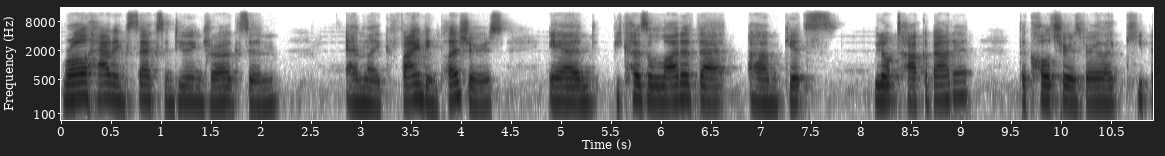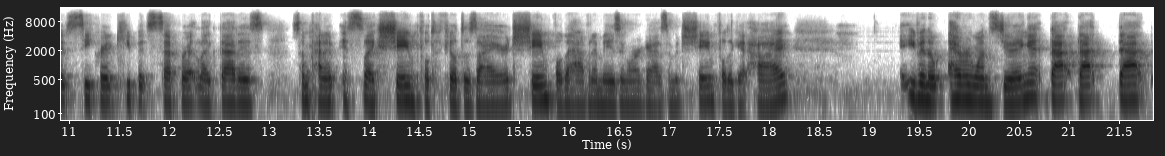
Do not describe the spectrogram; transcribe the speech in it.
we're all having sex and doing drugs and and like finding pleasures. And because a lot of that um, gets we don't talk about it the culture is very like keep it secret keep it separate. Like that is some kind of it's like shameful to feel desire. It's shameful to have an amazing orgasm. It's shameful to get high. Even though everyone's doing it that that that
